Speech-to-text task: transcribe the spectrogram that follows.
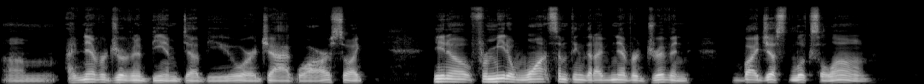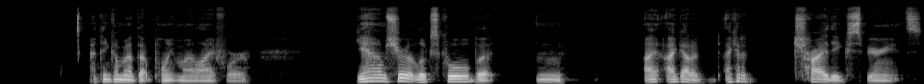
Um, I've never driven a BMW or a Jaguar, so I, you know, for me to want something that I've never driven by just looks alone, I think I'm at that point in my life where, yeah, I'm sure it looks cool, but mm, I, I gotta, I gotta try the experience.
